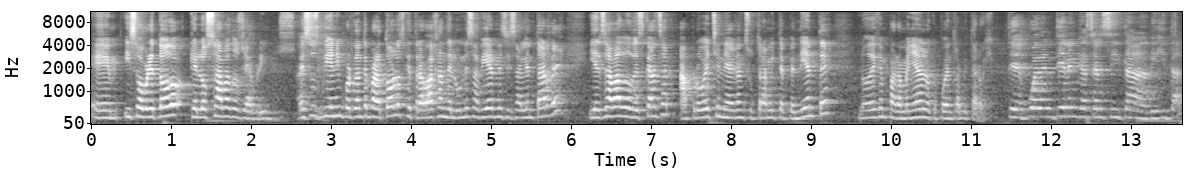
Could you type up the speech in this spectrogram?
eh, y sobre todo que los sábados ya abrimos. Eso es bien importante para todos los que trabajan de lunes a viernes y salen tarde y el sábado descansan, aprovechen y hagan su trámite pendiente. No dejen para mañana lo que pueden tramitar hoy. ¿Pueden, ¿Tienen que hacer cita digital?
